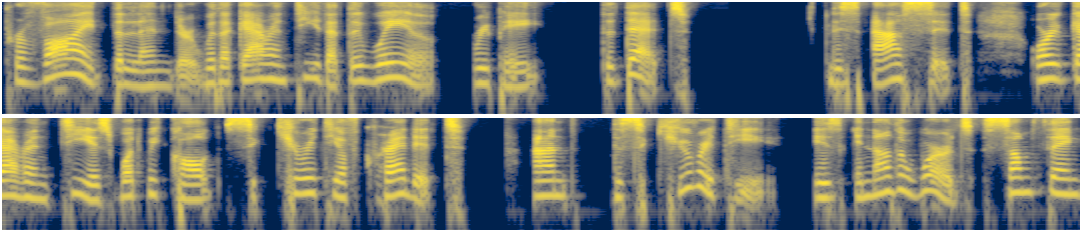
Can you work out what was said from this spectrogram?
provide the lender with a guarantee that they will repay the debt. This asset or guarantee is what we call security of credit. And the security is, in other words, something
